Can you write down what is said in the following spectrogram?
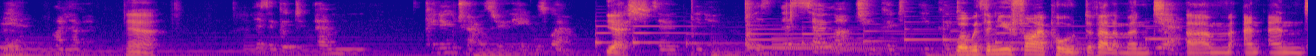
Yeah, I love it. Yeah. There's a good um, canoe trail through here as well. Yes. So you know, there's there's so much you could you could. Well, with the new Firepool development Yeah. um, and and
